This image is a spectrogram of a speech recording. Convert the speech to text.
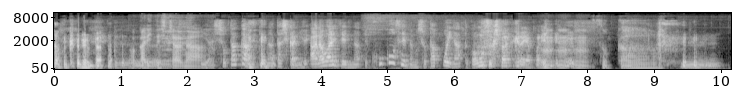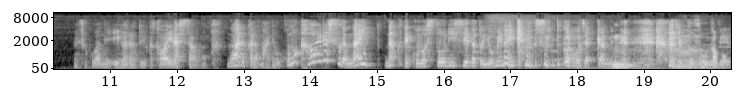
わかるんだ。わかり手しちゃうな。いや、ショタ感っていうのは確かに現れてるなって、高校生でもショタっぽいなとか思う時はあるから、やっぱり。うんうんうん。そっか。うんそこはね、絵柄というか、可愛らしさものあるから、まあでも、この可愛らしさがないなくて、このストーリー性だと読めない気もするところも若干ね、うん。あると思うのそうで。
